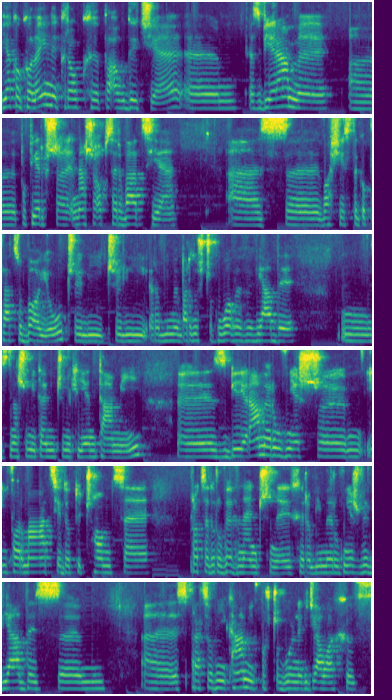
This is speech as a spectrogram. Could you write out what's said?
Jako kolejny krok po audycie zbieramy E, po pierwsze nasze obserwacje e, z, właśnie z tego placu boju, czyli, czyli robimy bardzo szczegółowe wywiady mm, z naszymi tajemniczymi klientami. E, zbieramy również informacje dotyczące procedur wewnętrznych, robimy również wywiady z, z pracownikami w poszczególnych działach w,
